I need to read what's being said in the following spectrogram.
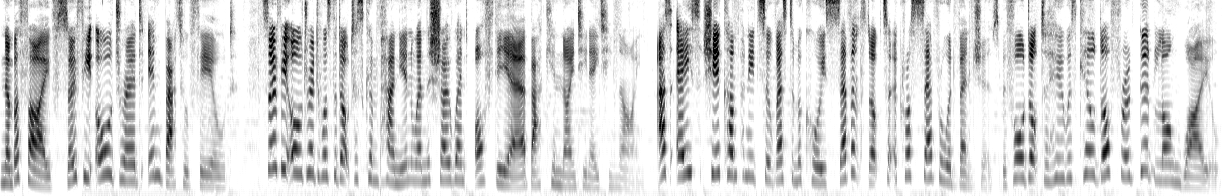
Number 5. Sophie Aldred in Battlefield. Sophie Aldred was the Doctor's companion when the show went off the air back in 1989. As Ace, she accompanied Sylvester McCoy's Seventh Doctor across several adventures before Doctor Who was killed off for a good long while.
